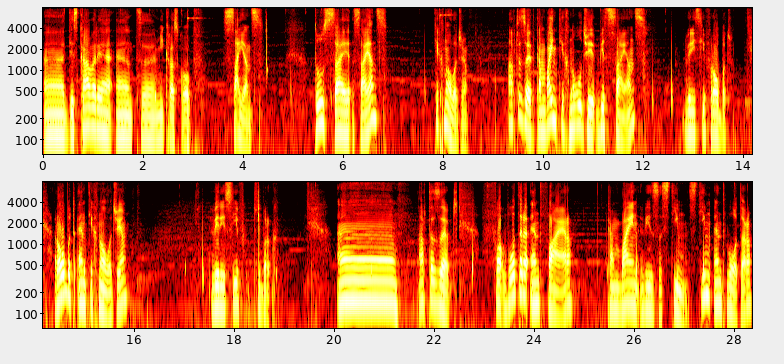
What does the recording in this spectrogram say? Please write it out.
Uh, discovery and uh, microscope. Science. To sci science, technology. After that, combine technology with science, we receive robot. Robot and technology, we receive cyborg. Uh, after that, for water and fire, combine with steam. Steam and water,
